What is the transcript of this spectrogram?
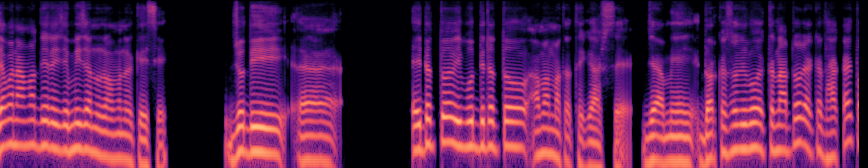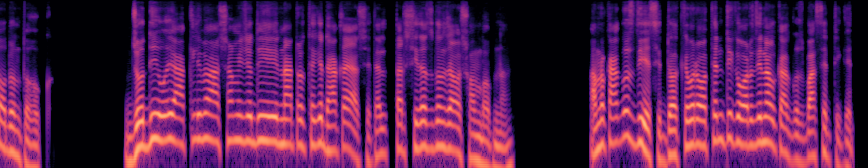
যেমন আমাদের এই যে মিজানুর রহমানের কেসে যদি এইটা তো, এই বুদ্ধিটা তো আমার মাথা থেকে আসছে যে আমি দরখাস্ত দিব একটা নাটোর, একটা ঢাকায়, তদন্ত হোক। যদি ওই আকলিমা আসামি যদি নাটোর থেকে ঢাকায় আসে, তাহলে তার সিরাজগঞ্জ যাওয়া সম্ভব না। আমরা কাগজ দিয়েছি একেবারে অথেন্টিক অরিজিনাল কাগজ, বাসের টিকিট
